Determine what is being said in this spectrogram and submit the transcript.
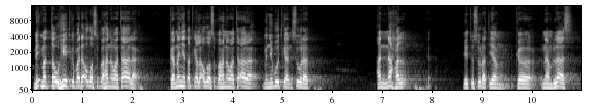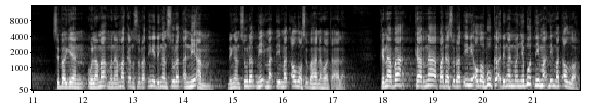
Nikmat tauhid kepada Allah Subhanahu wa taala. Karenanya tatkala Allah Subhanahu wa taala menyebutkan surat An-Nahl yaitu surat yang ke-16 sebagian ulama menamakan surat ini dengan surat An-Ni'am dengan surat nikmat-nikmat Allah Subhanahu wa taala. Kenapa? Karena pada surat ini Allah buka dengan menyebut nikmat-nikmat Allah.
